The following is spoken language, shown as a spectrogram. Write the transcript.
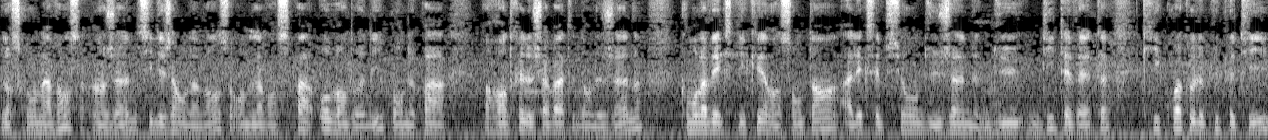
lorsqu'on avance un jeûne, si déjà on avance, on ne l'avance pas au vendredi pour ne pas rentrer le Shabbat dans le jeûne, comme on l'avait expliqué en son temps, à l'exception du jeûne du dit Tevet, qui, quoique le plus petit,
